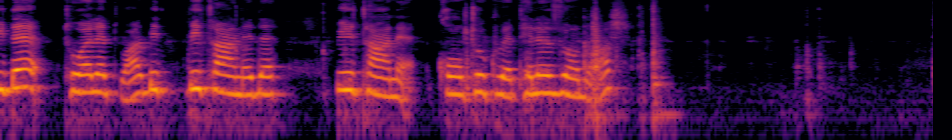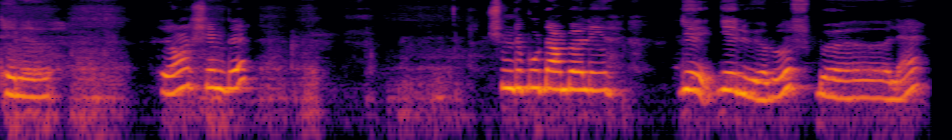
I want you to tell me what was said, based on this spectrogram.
Bir de tuvalet var. Bir, bir tane de bir tane koltuk ve televizyon var. Televizyon şimdi şimdi buradan böyle ge- geliyoruz böyle.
